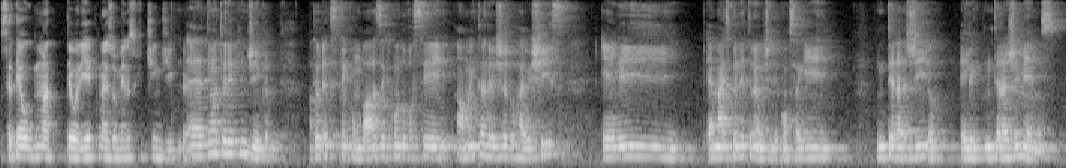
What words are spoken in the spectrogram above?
Você tem alguma teoria que mais ou menos que te indica? É, tem uma teoria que indica. A teoria que você tem como base é que quando você aumenta a energia do raio-x, ele é mais penetrante, ele consegue interagir, ele interagir menos.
